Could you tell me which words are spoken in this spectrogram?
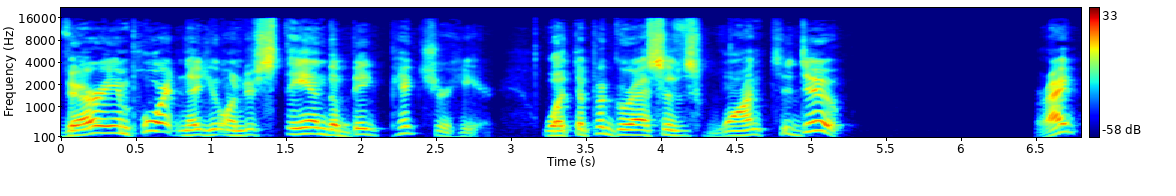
very important that you understand the big picture here, what the progressives want to do. All right?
